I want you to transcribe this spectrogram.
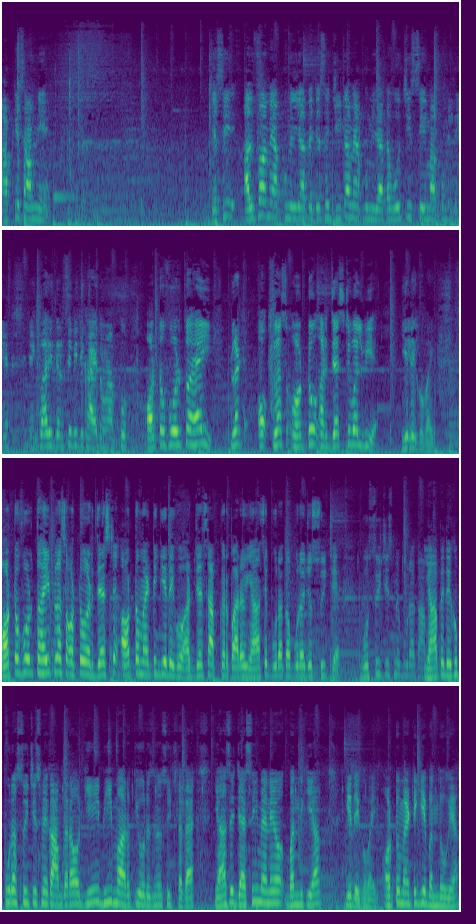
आपके सामने है। जैसे अल्फ़ा में आपको मिल जाता है, जैसे जीटा में आपको मिल जाता है, वो चीज़ सेम आपको मिल रही है। एक बार इधर से भी दिखाया था मैं आपको। ऑटो फोल्ड तो है ही प्लट प्लस ऑटो एडजस्टेबल भी है। ये देखो भाई ऑटो फोल्ड तो है ही प्लस ऑटो एडजस्ट ऑटोमेटिक ये देखो एडजस्ट आप कर पा रहे हो, यहाँ से पूरा का पूरा जो स्विच है वो स्विच इसमें पूरा काम यहाँ पे देखो पूरा स्विच इसमें काम कर और ये भी मारुति ओरिजिनल स्विच लगा है। यहाँ से जैसे ही मैंने बंद किया, ये देखो भाई ऑटोमेटिक ये बंद हो गया।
